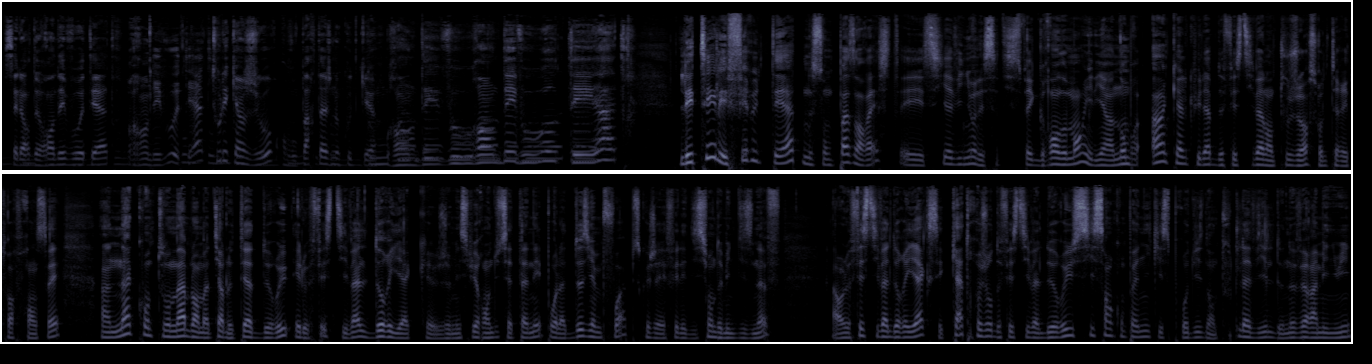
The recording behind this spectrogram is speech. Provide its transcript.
c'est l'heure de rendez-vous au théâtre. Rendez-vous au théâtre Tous les 15 jours, on vous partage nos coups de cœur. Rendez-vous, rendez-vous au théâtre. L'été, les férus de théâtre ne sont pas en reste, et si Avignon les satisfait grandement, il y a un nombre incalculable de festivals en tout genre sur le territoire français. Un incontournable en matière de théâtre de rue est le festival d'Aurillac. Je m'y suis rendu cette année pour la deuxième fois, puisque j'avais fait l'édition 2019. Alors le festival d'Aurillac, c'est 4 jours de festival de rue, 600 compagnies qui se produisent dans toute la ville de 9h à minuit,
